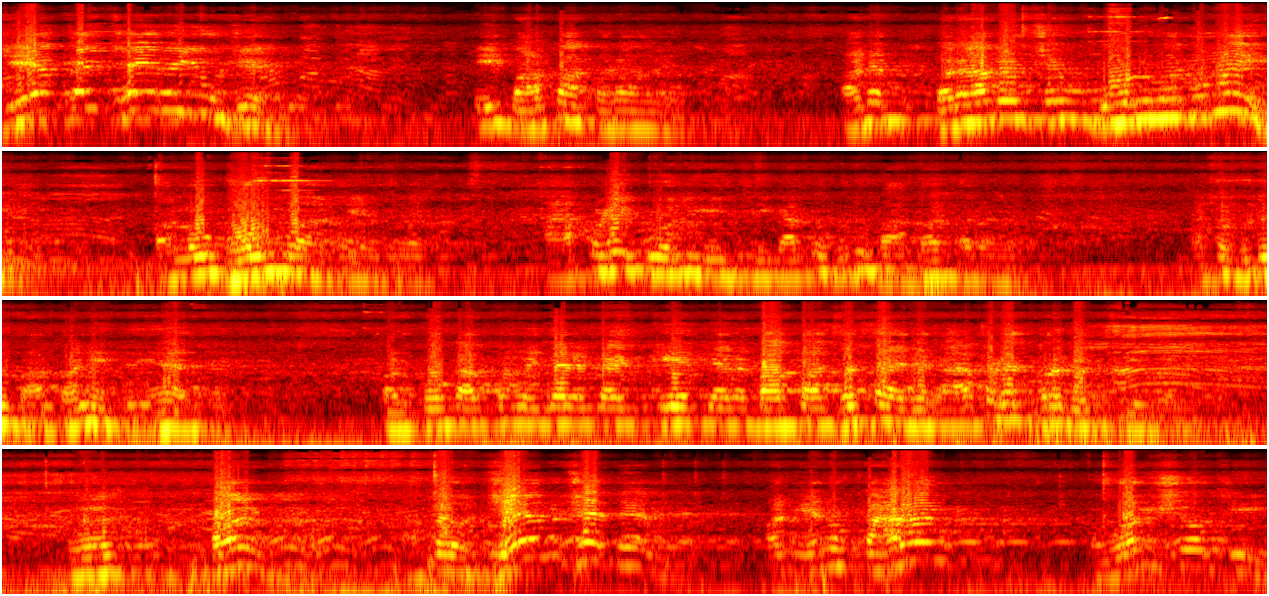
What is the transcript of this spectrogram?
જે કંઈ થઈ રહ્યું છે, એ બાપા કરાવે છે. અને બરાબર છે એવું બોલવાનું નહીં અનુભવમાં કે આપણે બોલીએ છીએ કે આ તો બધું બાબા કરાવે આ તો બધું બાપાની દયા છે. પણ કોક આપણને જયારે કંઈક કહે ત્યારે બાપા જતા ને આપણે જ પ્રગટ થઈ જાય? પણ તો જેમ છે તેમ. અને એનું કારણ વર્ષોથી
